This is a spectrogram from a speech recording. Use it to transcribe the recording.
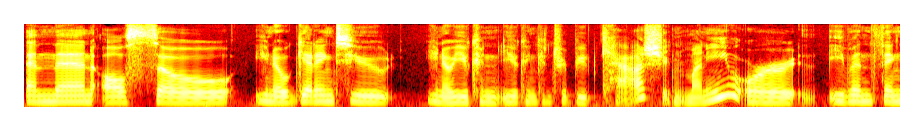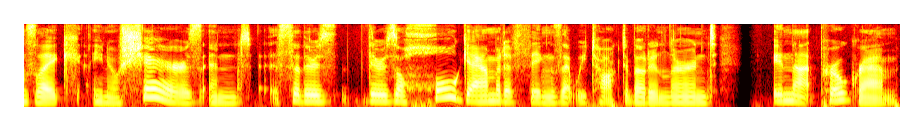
And then also, you know, getting to you know you can you can contribute cash money or even things like you know shares. And so there's there's a whole gamut of things that we talked about and learned in that program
